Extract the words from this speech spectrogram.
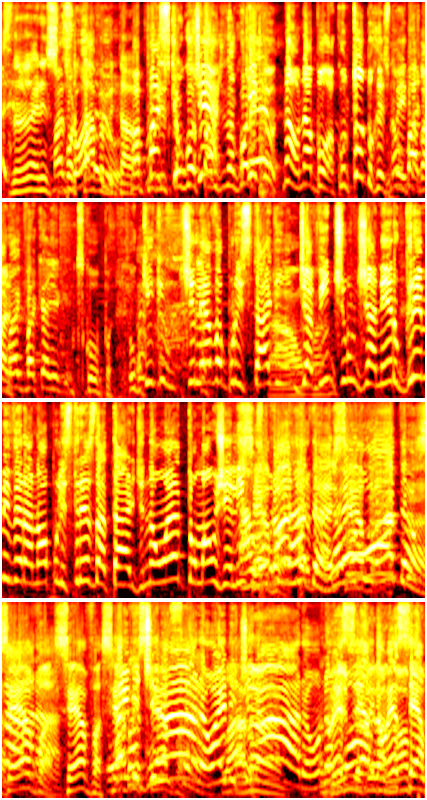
Senão era insuportável óbvio, evitar. mas por isso que eu gostava de ir na Coreia. que- não, na boa, com todo Não respeito bate agora. mais que vai cair aqui. Desculpa. O que que te leva pro estádio Calma. dia 21 de janeiro, Grêmio e Veranópolis, 3 da tarde? Não é tomar um gelinho com o brother, velho. É alvorada. óbvio, cara. Ceva, Aí me tiraram, aí me tiraram. Não, Não é ceva, não é ceva.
